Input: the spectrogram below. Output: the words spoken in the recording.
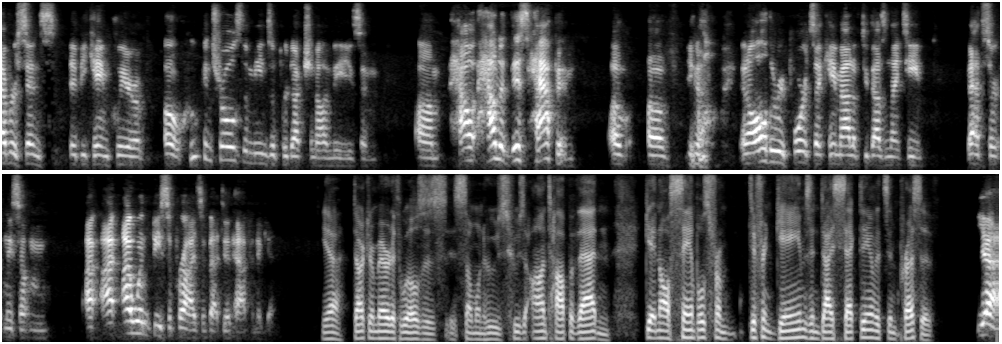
ever since it became clear of oh who controls the means of production on these and um, how how did this happen of of you know and all the reports that came out of 2019 that's certainly something I, I, I wouldn't be surprised if that did happen again. Yeah dr meredith wills is is someone who's who's on top of that and getting all samples from different games and dissecting them it's impressive. Yeah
